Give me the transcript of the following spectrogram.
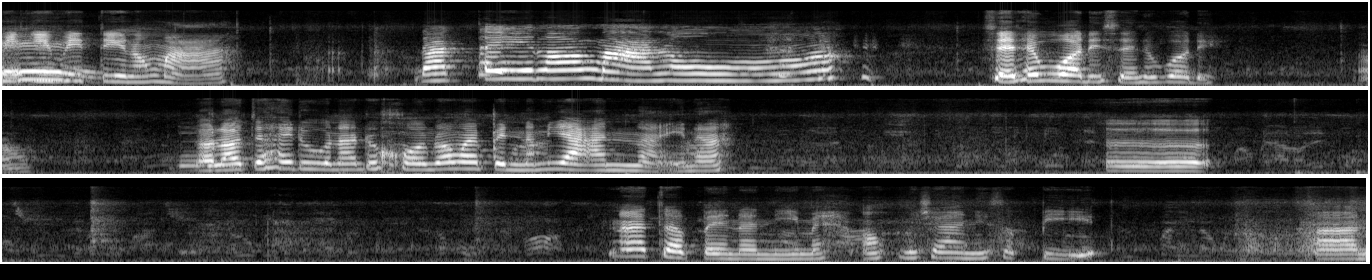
มีกีวีตีน้องหมาดัดตีน้องหมาหนูเศษให้วัวดิเศษให้วัวดิเอา เดี๋ยวเราจะให้ดูนะทุกคนว่ามันเป็นน้ำยาอันไหนนะ เออ น่าจะเป็นอันนี้ไหมอ๋อไม่ใช่อันนี้สปีด อัน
